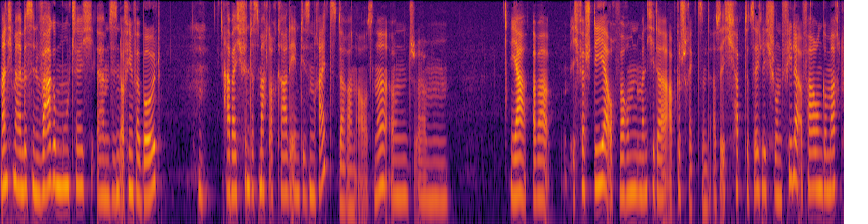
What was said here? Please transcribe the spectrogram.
manchmal ein bisschen wagemutig. Ähm, sie sind auf jeden Fall bold. Hm. Aber ich finde, das macht auch gerade eben diesen Reiz daran aus. Ne? Und ähm, ja, aber ich verstehe auch, warum manche da abgeschreckt sind. Also ich habe tatsächlich schon viele Erfahrungen gemacht,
